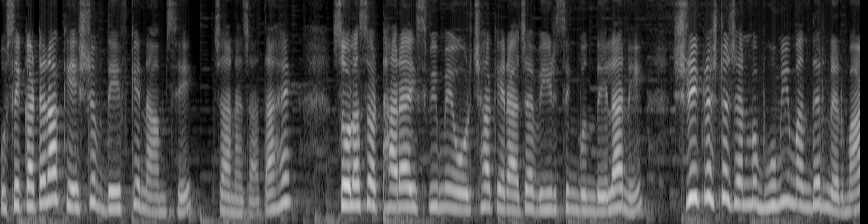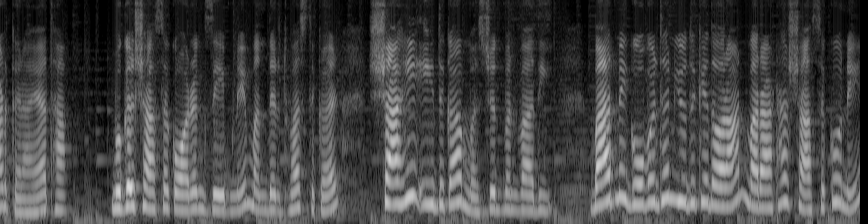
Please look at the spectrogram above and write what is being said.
उसे कटरा केशव देव के नाम से जाना जाता है। 1618 ईस्वी में ओरछा के राजा वीर सिंह बुंदेला ने श्री कृष्ण जन्मभूमि मंदिर निर्माण कराया था। मुगल शासक औरंगज़ेब ने मंदिर ध्वस्त कर शाही ईदगाह मस्जिद बनवा दी। बाद में गोवर्धन युद्ध के दौरान मराठा शासकों ने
